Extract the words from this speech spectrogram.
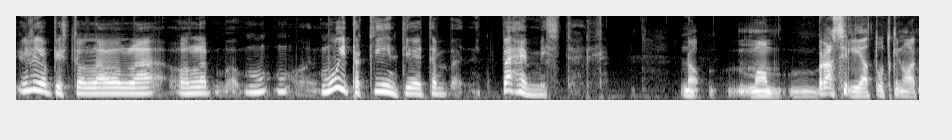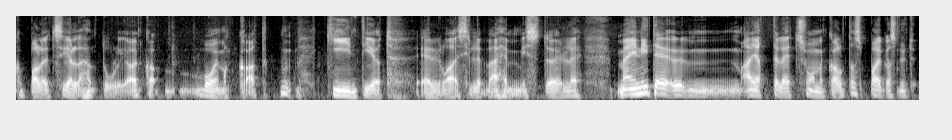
yliopistolla olla, olla mu- muita kiintiöitä vähemmistöille? No mä oon Brasilia tutkinut aika paljon, että siellähän tuli aika voimakkaat kiintiöt erilaisille vähemmistöille. Mä en itse ajattele, että Suomen kaltaisessa paikassa nyt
